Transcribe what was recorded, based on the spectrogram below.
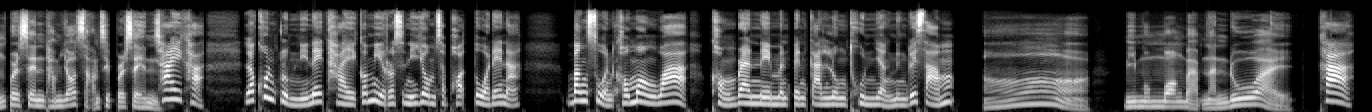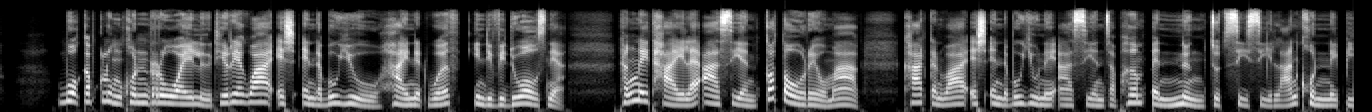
2%ทำยอด 30%ใช่ค่ะ แล้วคนกลุ่มนี้ในไทยก็มีรสนิยมเฉพาะตัวได้วยนะ บางส่วนเขามองว่าของแบรนด์เนมมันเป็นการลงทุนอย่างหนึ่งด้วยซ้ำอ๋อ มีมุมมองแบบนั้นด้วย ค่ะ บวกกับกลุ่มคนรวยหรือที่เรียกว่า HNW High Net Worth Individuals เนี่ย ทั้งในไทยและอาเซียนก็โตเร็วมาก คาดกันว่า HNW ในอาเซียนจะเพิ่มเป็น 1.44 ล้านคนในปี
